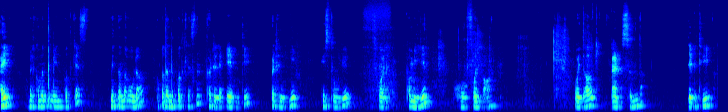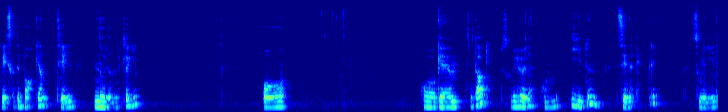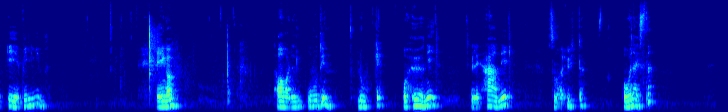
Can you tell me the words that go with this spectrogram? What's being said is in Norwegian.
Hei, og velkommen til min podkast. Mitt navn er Ola, og på denne podkasten forteller jeg eventyr, fortellinger, historier for familien og for barn. Og i dag er det søndag. Det betyr at vi skal tilbake igjen til norrøn mytologi. Og Og eh, i dag skal vi høre om Idun sine epler som gir evig liv. En gang da var det Odin, Loke og Hønir, eller Hænir, som var ute og reiste.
